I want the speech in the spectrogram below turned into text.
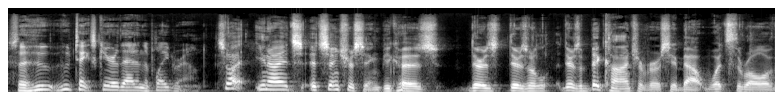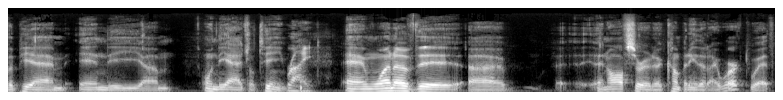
so who who takes care of that in the playground? So I, you know, it's it's interesting because there's there's a there's a big controversy about what's the role of the PM in the um, on the agile team. Right. And one of the uh, an officer at a company that I worked with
